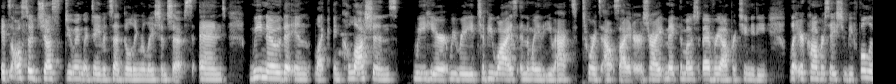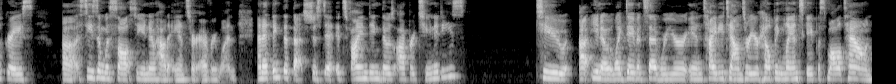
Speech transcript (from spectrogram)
It's also just doing what david said building relationships. And we know that in like in colossians we hear we read to be wise in the way that you act towards outsiders right? Make the most of every opportunity. Let your conversation be full of grace uh, season with salt so you know how to answer everyone. And i think that that's just it. It's finding those opportunities to uh, you know like david said where you're in tidy towns where you're helping landscape a small town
